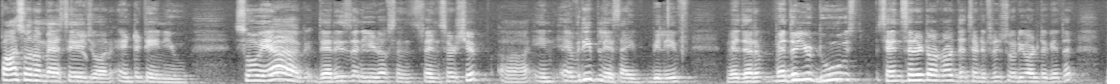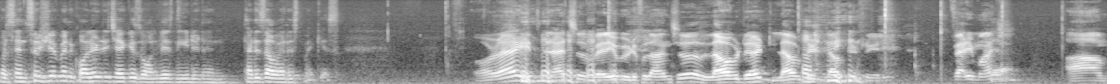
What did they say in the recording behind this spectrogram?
pass on a message or entertain you. So yeah, there is a need of censorship uh, in every place, I believe. Whether whether you do censor it or not, that's a different story altogether. But censorship and quality check is always needed, and that is how I rest my case. All right, that's a very beautiful answer. Loved it, loved it, loved it really, very much. Yeah. Um,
